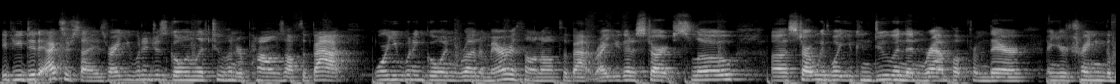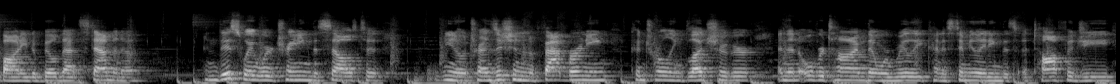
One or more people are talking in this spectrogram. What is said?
if you did exercise, right? You wouldn't just go and lift 200 pounds off the bat, or you wouldn't go and run a marathon off the bat, right? You gotta start slow, uh, start with what you can do, and then ramp up from there. And you're training the body to build that stamina. And this way, we're training the cells to you know, transition to fat burning, controlling blood sugar, and then over time, then we're really kind of stimulating this autophagy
